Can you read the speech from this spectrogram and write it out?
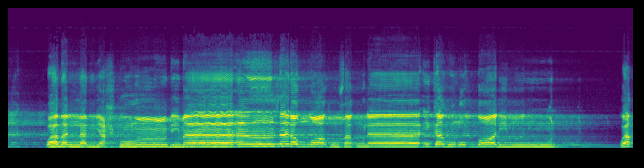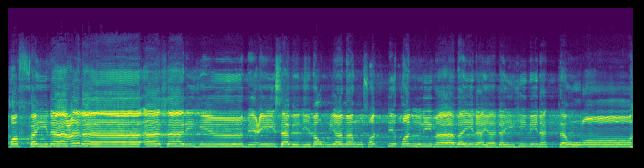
ومن لم يحكم بما انزل الله فاولئك هم الظالمون وقفينا على اثارهم بعيسى ابن مريم مصدقا لما بين يديه من التوراه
